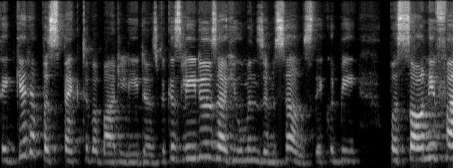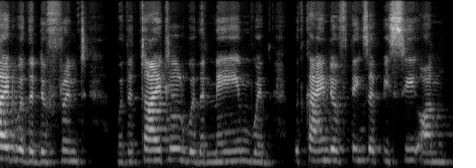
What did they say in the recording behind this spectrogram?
they get a perspective about leaders because leaders are humans themselves. They could be personified with a different, with a title, with a name, with with kind of things that we see on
